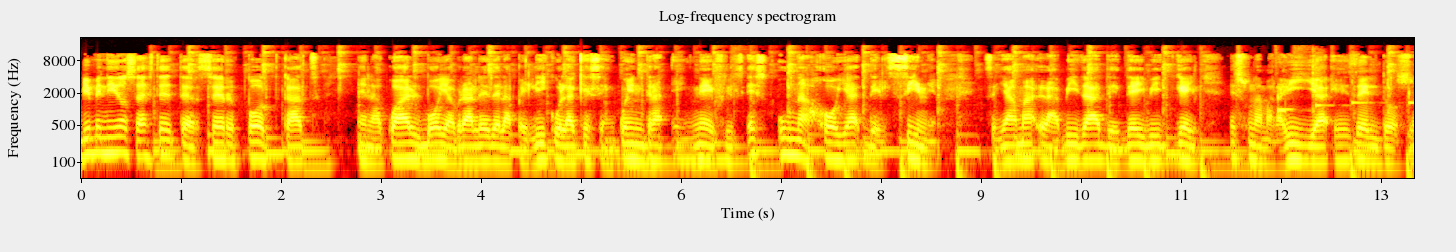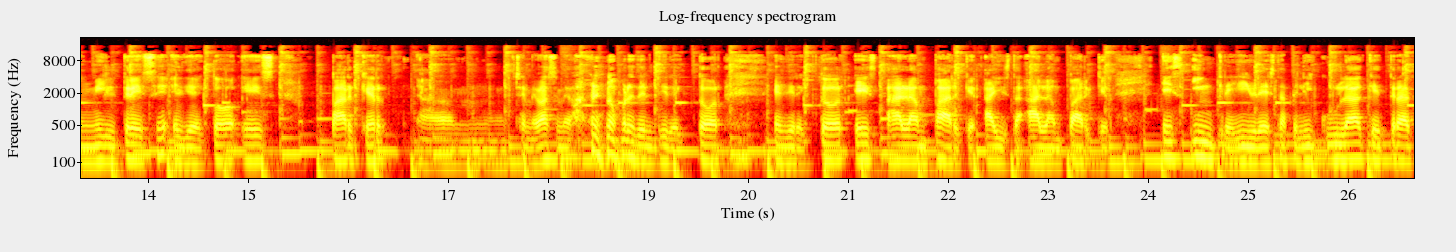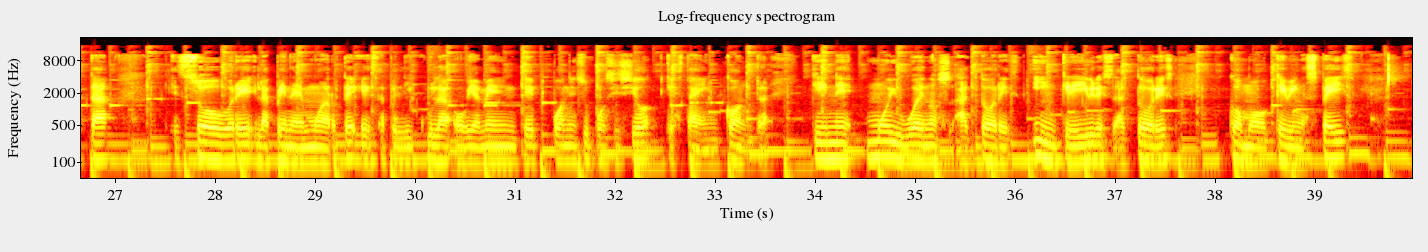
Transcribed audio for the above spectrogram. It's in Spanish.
Bienvenidos a este tercer podcast en la cual voy a hablarles de la película que se encuentra en Netflix. Es una joya del cine. Se llama La vida de David Gale. Es una maravilla, es del 2013. El director es Parker. se me va, se me va el nombre del director. El director es Alan Parker. Ahí está, Alan Parker. Es increíble esta película que trata sobre la pena de muerte. Esta película obviamente pone en su posición que está en contra. Tiene muy buenos actores, increíbles actores como Kevin Space,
